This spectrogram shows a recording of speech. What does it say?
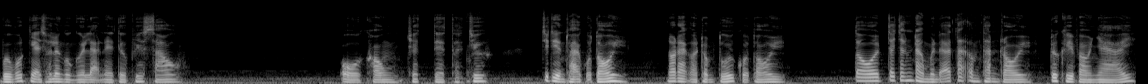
Vừa vuốt nhẹ sau lưng của người lạ này từ phía sau. Ôi không, chết tiệt thật chứ. Chiếc điện thoại của tôi, Nó đang ở trong túi của tôi. Tôi chắc chắn rằng mình đã tắt âm thanh rồi Trước khi vào nhà ấy.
